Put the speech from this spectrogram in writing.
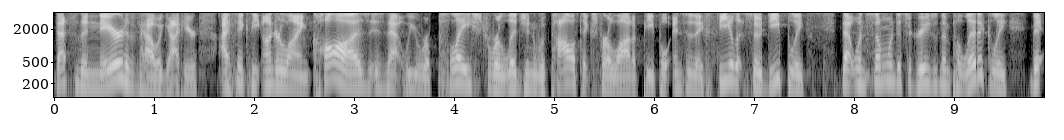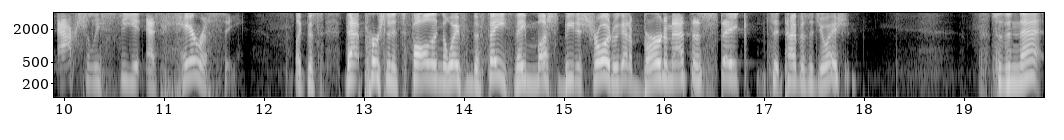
That's the narrative of how we got here. I think the underlying cause is that we replaced religion with politics for a lot of people. And so they feel it so deeply that when someone disagrees with them politically, they actually see it as heresy. Like this, that person is falling away from the faith. They must be destroyed. We got to burn them at the stake type of situation. So then that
